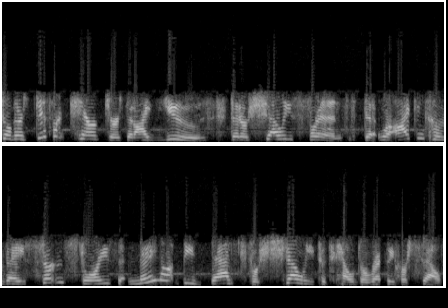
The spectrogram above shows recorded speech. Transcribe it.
So there's different characters that I use that are Shelley's friends that where I can convey certain stories that may not be best for Shelley to tell directly herself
